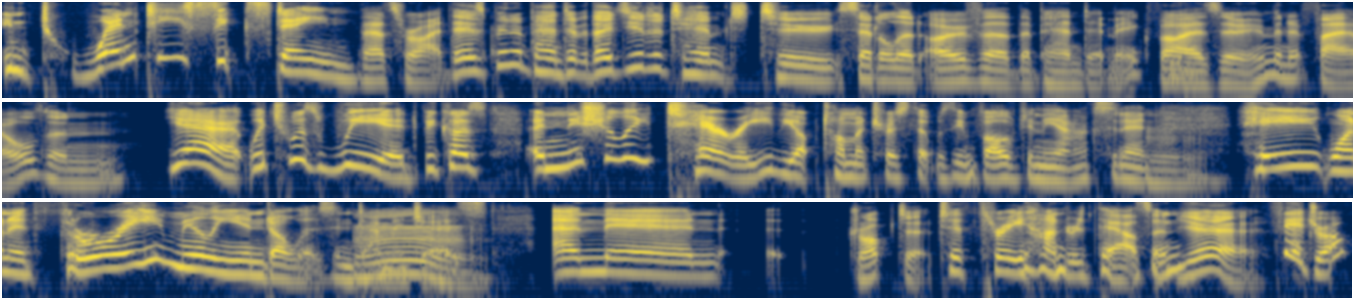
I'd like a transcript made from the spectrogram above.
in 2016. That's right. There's been a pandemic. They did attempt to settle it over the pandemic via Mm. Zoom, and it failed. And Yeah, which was weird because initially Terry, the optometrist that was involved in the accident, Mm. he wanted $3 million in damages Mm. and then dropped it. to 300,000. Yeah. Fair drop.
